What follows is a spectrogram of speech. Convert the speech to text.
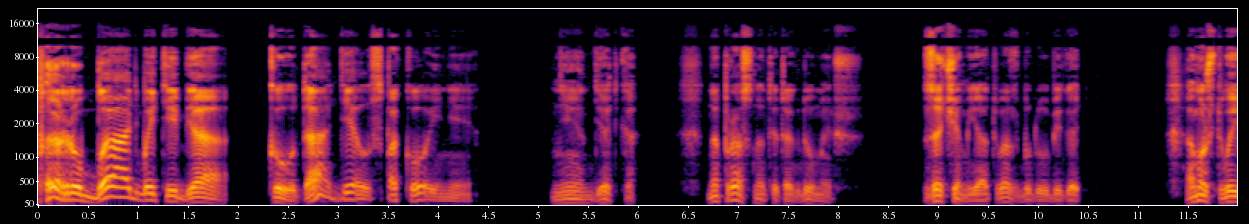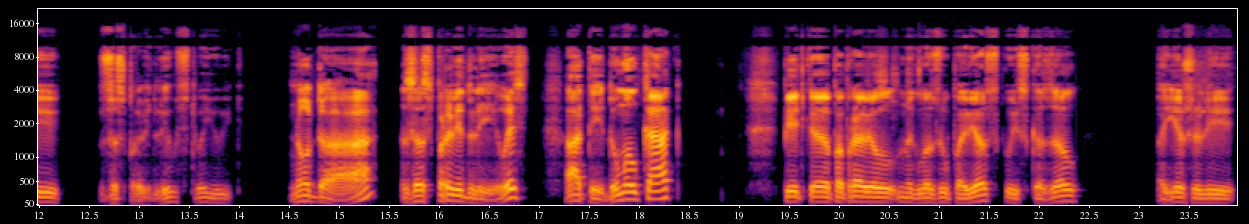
Порубать бы тебя! Куда дел спокойнее? Нет, дядька, напрасно ты так думаешь. Зачем я от вас буду убегать? А может, вы за справедливость воюете? Ну да, за справедливость. А ты думал, как? Петька поправил на глазу повязку и сказал, а ежели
